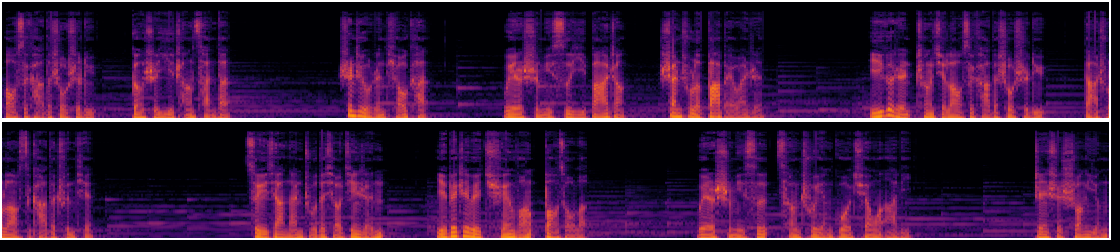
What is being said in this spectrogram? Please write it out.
奥斯卡的收视率更是异常惨淡，甚至有人调侃，威尔史密斯一巴掌扇出了八百万人，一个人撑起了奥斯卡的收视率，打出了奥斯卡的春天。最佳男主的小金人，也被这位拳王抱走了。威尔史密斯曾出演过拳王阿里，真是双赢，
